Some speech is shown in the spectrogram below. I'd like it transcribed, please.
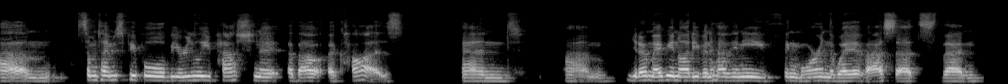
Um, sometimes people will be really passionate about a cause, and um, you know maybe not even have anything more in the way of assets than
